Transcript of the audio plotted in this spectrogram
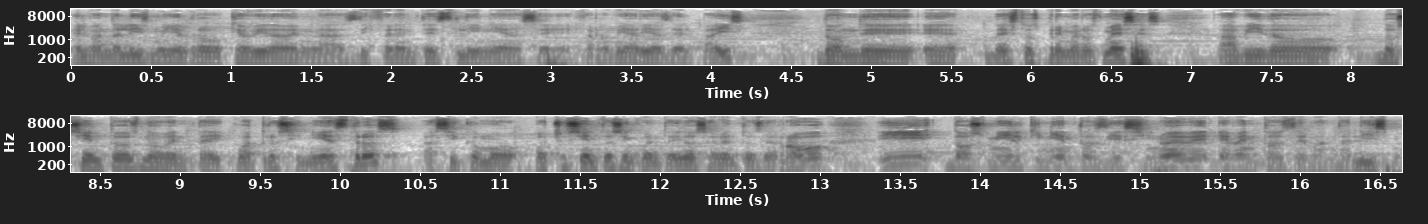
el vandalismo y el robo que ha habido en las diferentes líneas eh, ferroviarias del país, donde eh, de estos primeros meses ha habido 294 siniestros, así como 852 eventos de robo y 2.519 eventos de vandalismo.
